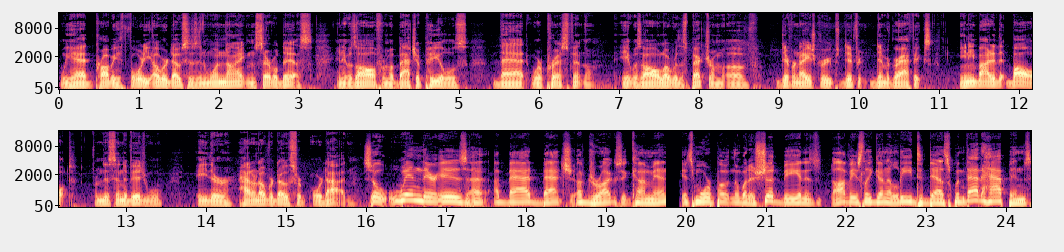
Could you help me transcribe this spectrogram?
we had probably 40 overdoses in one night and several deaths. And it was all from a batch of pills that were pressed fentanyl. It was all over the spectrum of different age groups, different demographics. Anybody that bought from this individual either had an overdose or, or died. So when there is a, a bad batch of drugs that come in, it's more potent than what it should be, and it's obviously going to lead to deaths. When that happens,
